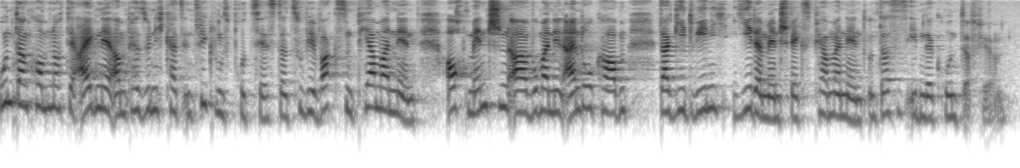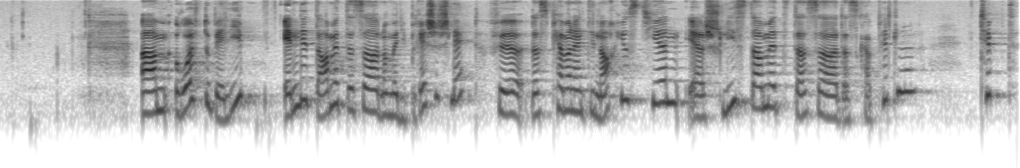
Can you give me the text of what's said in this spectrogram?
Und dann kommt noch der eigene ähm, Persönlichkeitsentwicklungsprozess dazu. Wir wachsen permanent. Auch Menschen, äh, wo man den Eindruck haben, da geht wenig, jeder Mensch wächst permanent. Und das ist eben der Grund dafür. Ähm, Rolf Dobelli endet damit, dass er nochmal die Bresche schlägt für das permanente Nachjustieren. Er schließt damit, dass er das Kapitel tippt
